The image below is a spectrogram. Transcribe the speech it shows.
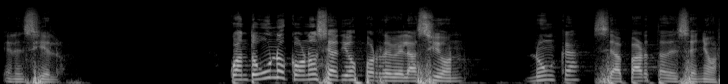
en el cielo. Cuando uno conoce a Dios por revelación, nunca se aparta del Señor.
